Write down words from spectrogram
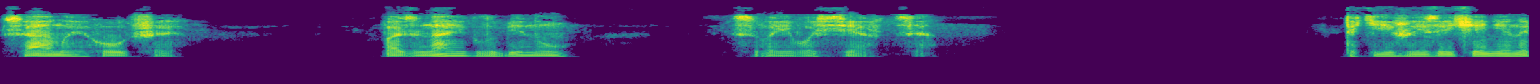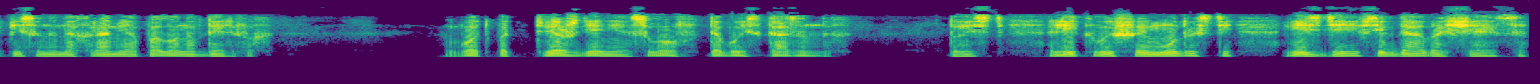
самое худшее. Познай глубину своего сердца. Такие же изречения написаны на храме Аполлона в Дельфах. Вот подтверждение слов тобой сказанных. То есть лик высшей мудрости везде и всегда обращается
